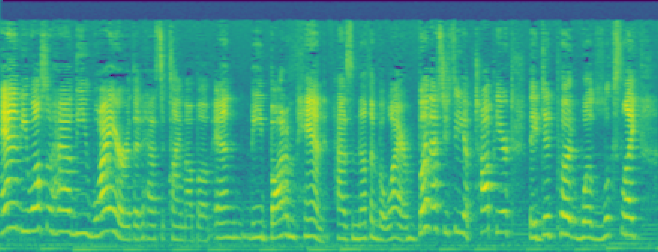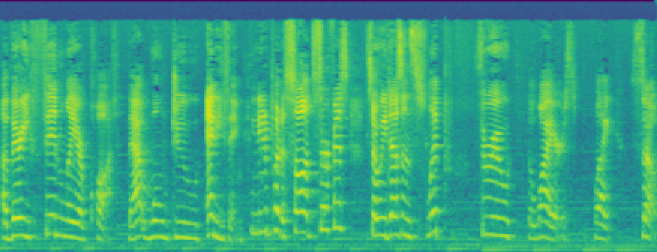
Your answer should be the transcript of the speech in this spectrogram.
And you also have the wire that it has to climb up of. And the bottom pan has nothing but wire. But as you see up top here, they did put what looks like a very thin layer of cloth. That won't do anything. You need to put a solid surface so he doesn't slip through the wires. Like so,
